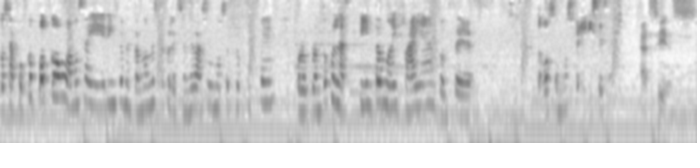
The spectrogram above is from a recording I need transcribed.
o sea, poco a poco vamos a ir incrementando nuestra colección de vasos, no se preocupen. Por lo pronto con las tintas no hay falla, entonces todos somos felices Así es.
